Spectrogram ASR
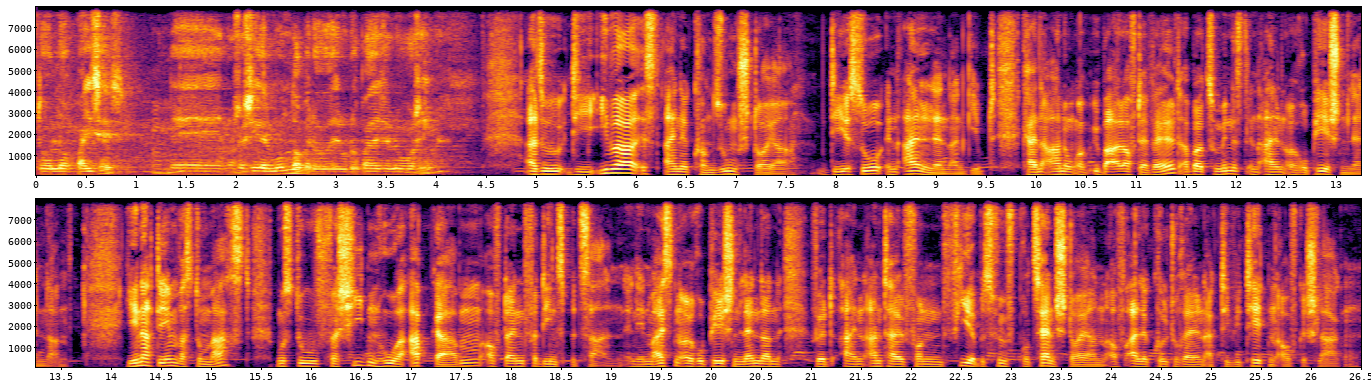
todos los países, de, no sé si del mundo, pero de Europa desde luego sí. Also die IVA ist eine Konsumsteuer, die es so in allen Ländern gibt. Keine Ahnung, ob überall auf der Welt, aber zumindest in allen europäischen Ländern. Je nachdem, was du machst, musst du verschieden hohe Abgaben auf deinen Verdienst bezahlen. In den meisten europäischen Ländern wird ein Anteil von 4 bis 5 Prozent Steuern auf alle kulturellen Aktivitäten aufgeschlagen.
